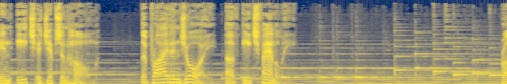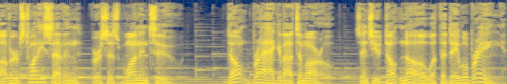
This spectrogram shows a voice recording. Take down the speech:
in each Egyptian home, the pride and joy of each family. Proverbs 27 verses 1 and 2. Don't brag about tomorrow, since you don't know what the day will bring.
